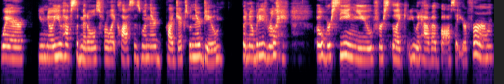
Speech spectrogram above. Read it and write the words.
where You know you have submittals for like classes when they're projects when they're due, but nobody's really overseeing you for like you would have a boss at your firm.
